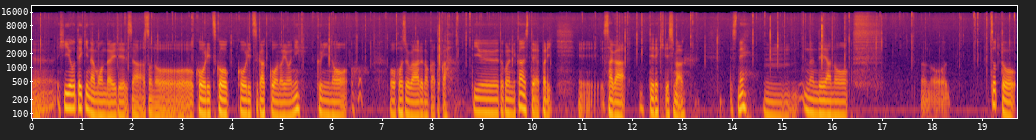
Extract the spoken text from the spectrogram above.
うん、費用的な問題でさその公立公公立学校のように国の補助があるのかとかっていうところに関してはやっぱり、えー、差が出てきてしまうですね。うんなんであのあのちょっと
